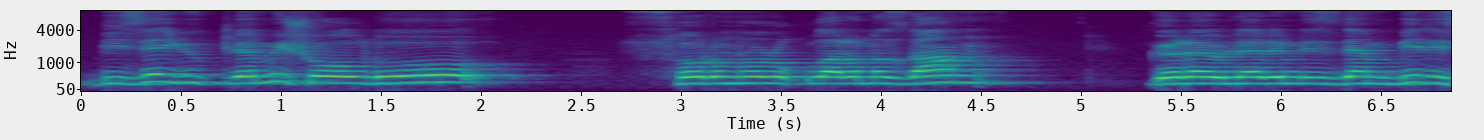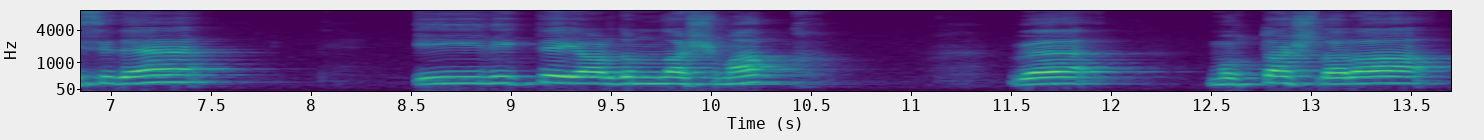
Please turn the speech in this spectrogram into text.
bize yüklemiş olduğu sorumluluklarımızdan, görevlerimizden birisi de iyilikte yardımlaşmak ve muhtaçlara,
